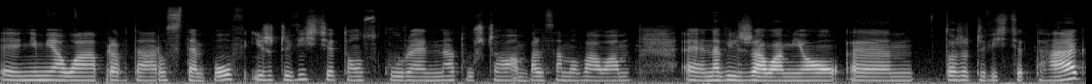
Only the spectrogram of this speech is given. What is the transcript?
e, nie miała, prawda, rozstępów i rzeczywiście tą skórę natłuszczałam, balsamowałam, e, nawilżałam ją to rzeczywiście tak.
